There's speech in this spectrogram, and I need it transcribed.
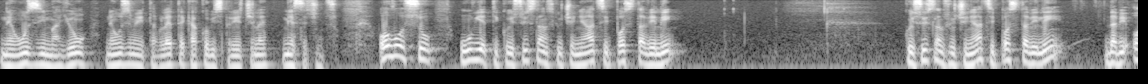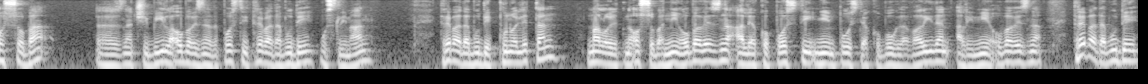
ne uzimaju, ne uzimaju tablete kako bi spriječile mjesečnicu. Ovo su uvjeti koji su islamski učenjaci postavili koji su islamski učenjaci postavili da bi osoba e, znači bila obavezna da posti treba da bude musliman, treba da bude punoljetan, maloljetna osoba nije obavezna, ali ako posti, njen posti ako Bog da validan, ali nije obavezna. Treba da bude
